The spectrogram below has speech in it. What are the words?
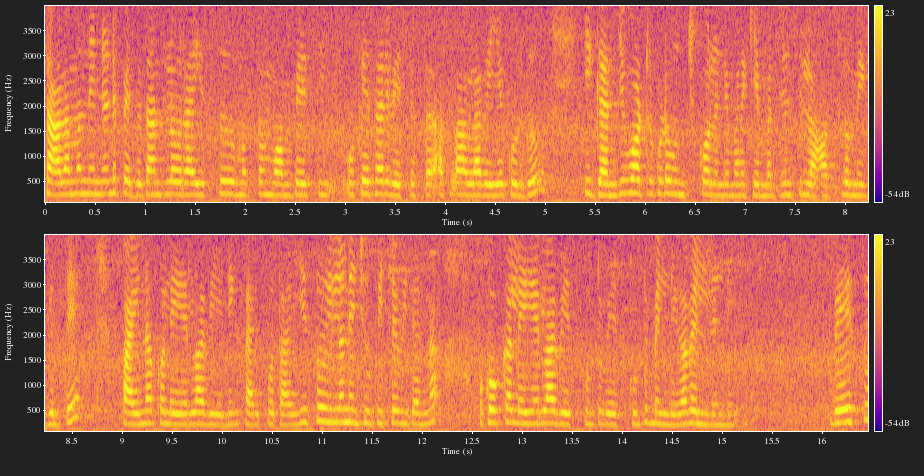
చాలామంది ఏంటంటే పెద్ద దాంట్లో రైస్ మొత్తం వంపేసి ఒకేసారి వేసేస్తారు అసలు అలా వేయకూడదు. ఈ గంజి వాటర్ కూడా ఉంచుకోవాలండి మనకి ఎమర్జెన్సీ లాస్ట్లో మిగిలితే పైన ఒక లేయర్లా వేయడానికి సరిపోతాయి. సో ఇలా నేను చూపించే విధంగా ఒక్కొక్క లేయర్లా వేసుకుంటూ వేసుకుంటూ మెల్లిగా వెళ్ళండి. వేస్తూ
